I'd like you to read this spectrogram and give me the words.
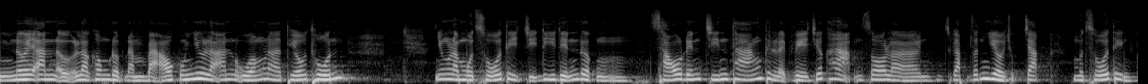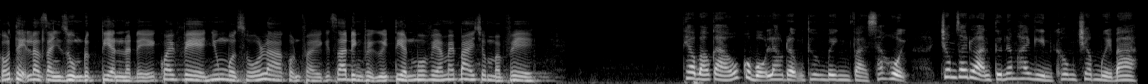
nơi ăn ở là không được đảm bảo cũng như là ăn uống là thiếu thốn. Nhưng là một số thì chỉ đi đến được 6 đến 9 tháng thì lại về trước hạn do là gặp rất nhiều trục trặc. Một số thì có thể là dành dụm được tiền là để quay về nhưng một số là còn phải cái gia đình phải gửi tiền mua vé máy bay cho mà về. Theo báo cáo của Bộ Lao động Thương binh và Xã hội, trong giai đoạn từ năm 2013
